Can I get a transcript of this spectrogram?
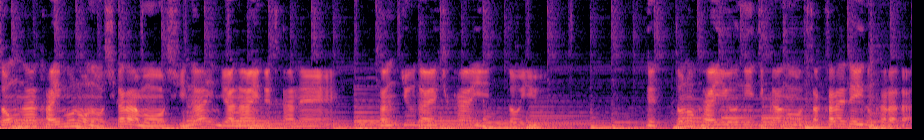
そんな買い物の仕方もしないんじゃないですかね。30代近いという。ネットの開業に時間を割かれているからだ。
